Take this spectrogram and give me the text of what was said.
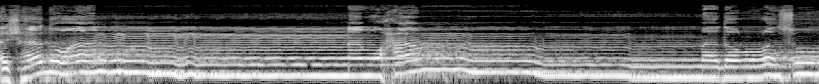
أشهد أن محمد رسول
